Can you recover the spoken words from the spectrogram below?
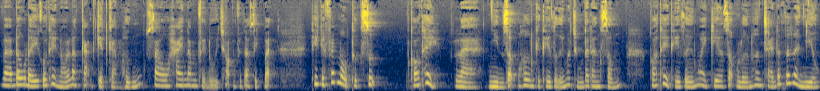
và đâu đấy có thể nói là cạn kiệt cảm hứng sau 2 năm phải đối chọi với cả dịch bệnh thì cái phép màu thực sự có thể là nhìn rộng hơn cái thế giới mà chúng ta đang sống có thể thế giới ngoài kia rộng lớn hơn trái đất rất là nhiều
